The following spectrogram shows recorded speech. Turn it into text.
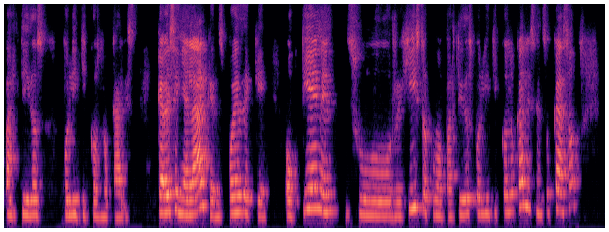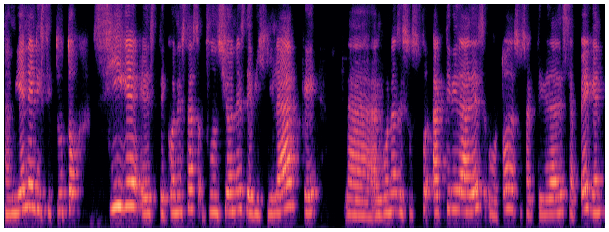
partidos políticos locales. Cabe señalar que después de que obtienen su registro como partidos políticos locales, en su caso, también el instituto sigue este, con estas funciones de vigilar que algunas de sus actividades o todas sus actividades se apeguen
